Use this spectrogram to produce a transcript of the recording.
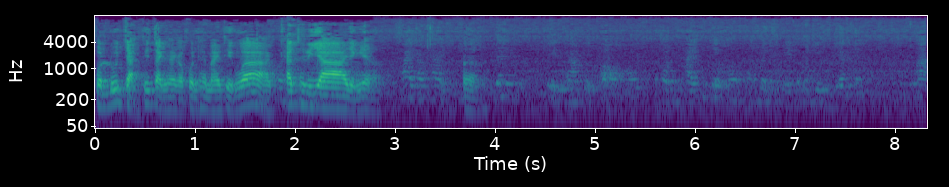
คนรู้จักที่แต่งงานกับคนไทยหมายถึงว่าแคทเธอรียาอย่างเงี้ยเหรอใช่ครับใช่เออได้ติดตามติดต่อคนไทยที่เกี่ยวข้องทั้งเป็นสมิธแล้วก็ยิมเลียนเนี่ยมา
